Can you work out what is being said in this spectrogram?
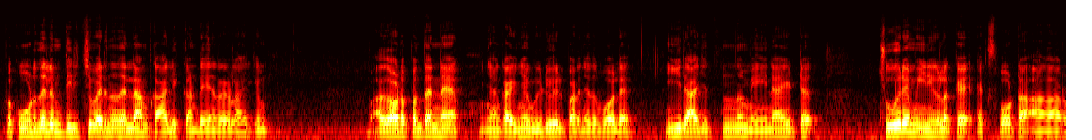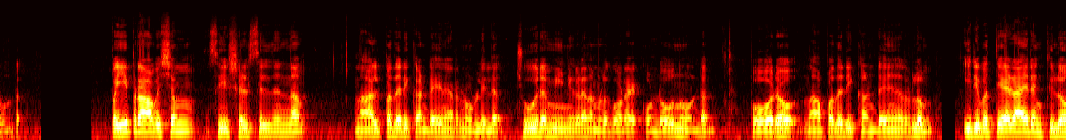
ഇപ്പോൾ കൂടുതലും തിരിച്ചു വരുന്നതെല്ലാം കാലി കണ്ടെയ്നറുകളായിരിക്കും. അതോടൊപ്പം തന്നെ ഞാൻ കഴിഞ്ഞ വീഡിയോയിൽ പറഞ്ഞതുപോലെ ഈ രാജ്യത്ത് നിന്ന് മെയിനായിട്ട് ചൂര മീനുകളൊക്കെ എക്സ്പോർട്ട് ആകാറുണ്ട്. അപ്പോൾ ഈ പ്രാവശ്യം സീഷൽസിൽ നിന്ന് നാൽപ്പതടി കണ്ടെയ്നറിനുള്ളിൽ ചൂര മീനുകളെ നമ്മൾ കുറേ കൊണ്ടുപോകുന്നുമുണ്ട്. അപ്പോൾ ഓരോ നാൽപ്പതടി കണ്ടെയ്നറിലും ഇരുപത്തിയേഴായിരം കിലോ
